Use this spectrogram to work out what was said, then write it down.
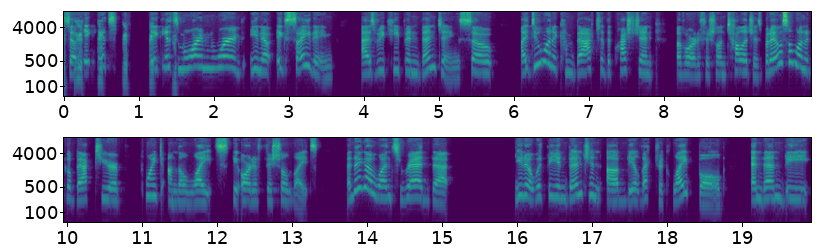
So it gets it gets more and more, you know, exciting as we keep inventing. So I do want to come back to the question of artificial intelligence, but I also want to go back to your point on the lights, the artificial lights. I think I once read that, you know, with the invention of the electric light bulb and then the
